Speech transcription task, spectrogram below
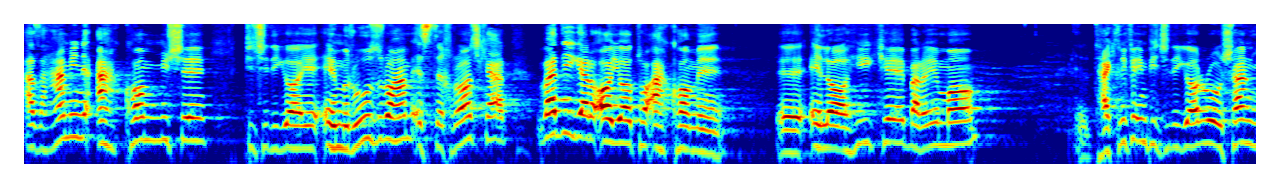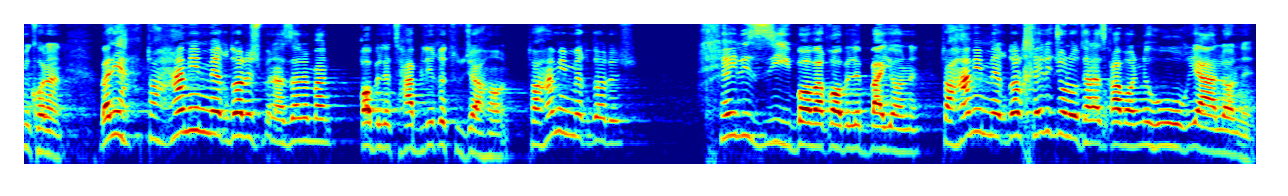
از همین احکام میشه پیچیدگی های امروز رو هم استخراج کرد و دیگر آیات و احکام الهی که برای ما تکلیف این پیچیدگی ها رو روشن میکنن. ولی تا همین مقدارش به نظر من قابل تبلیغ تو جهان. تا همین مقدارش خیلی زیبا و قابل بیانه. تا همین مقدار خیلی جلوتر از قوانین حقوقی الانه.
